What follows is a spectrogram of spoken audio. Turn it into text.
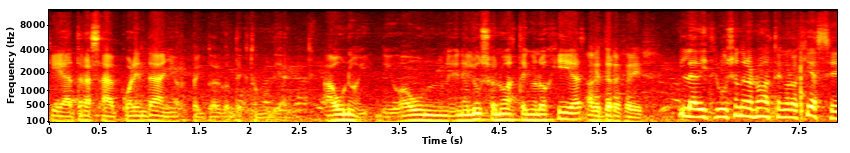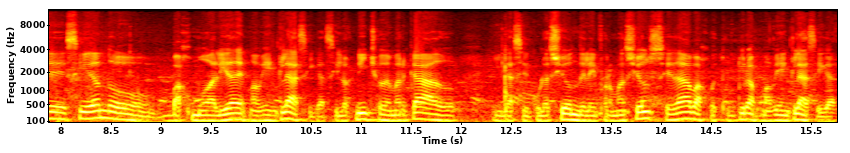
que atrasa 40 años respecto al contexto mundial. Aún hoy, digo, aún en el uso de nuevas tecnologías, ¿A qué te referís? la distribución de las nuevas tecnologías se sigue dando bajo modalidades más bien clásicas y los nichos de mercado y la circulación de la información se da bajo estructuras más bien clásicas.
